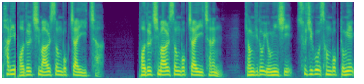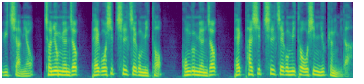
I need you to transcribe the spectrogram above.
8위 버들치 마을 성복자의 2차 버들치 마을 성복자의 2차는 경기도 용인시 수지구 성복동에 위치하며 전용 면적 157제곱미터, 공급 면적 187제곱미터 56평입니다.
